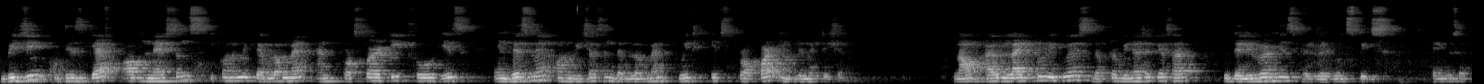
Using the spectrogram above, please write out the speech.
bridging this gap of nation's economic development and prosperity through his investment on research and development with its proper implementation. Now, I would like to request Dr. Binoy Saikia sir to deliver his valuable speech. Thank you, sir.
